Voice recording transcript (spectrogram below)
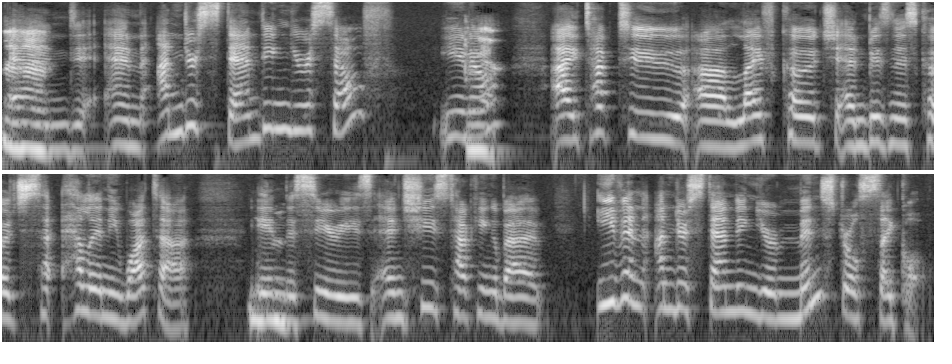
mm-hmm. and and understanding yourself, you know. Yeah. I talked to a life coach and business coach Helen Iwata mm-hmm. in the series, and she's talking about even understanding your menstrual cycle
